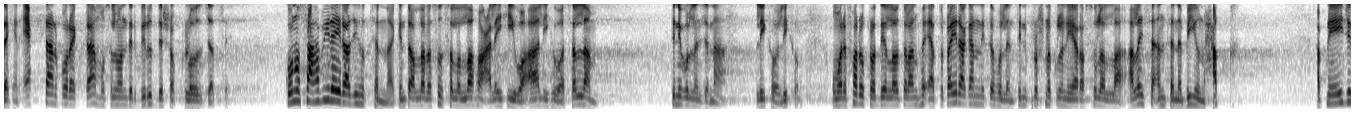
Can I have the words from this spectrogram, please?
দেখেন, একটার পর একটা মুসলমানদের বিরুদ্ধে সব ক্লোজ যাচ্ছে। কোনো সাহাবিরাই রাজি হচ্ছেন না, কিন্তু আল্লাহ রসুল সাল্লাহ আলহি ওয়া আলিহি ওয়াসাল্লাম তিনি বললেন যে, না, লিখো লিখো। উমরে ফারুক রদি আল্লাহ তালাহ এতটাই রাগান্বিত হলেন, তিনি প্রশ্ন করলেন, ইয়া রাসুল আল্লাহ আলাইসা আনথা নবিউন হাক আপনি এই যে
